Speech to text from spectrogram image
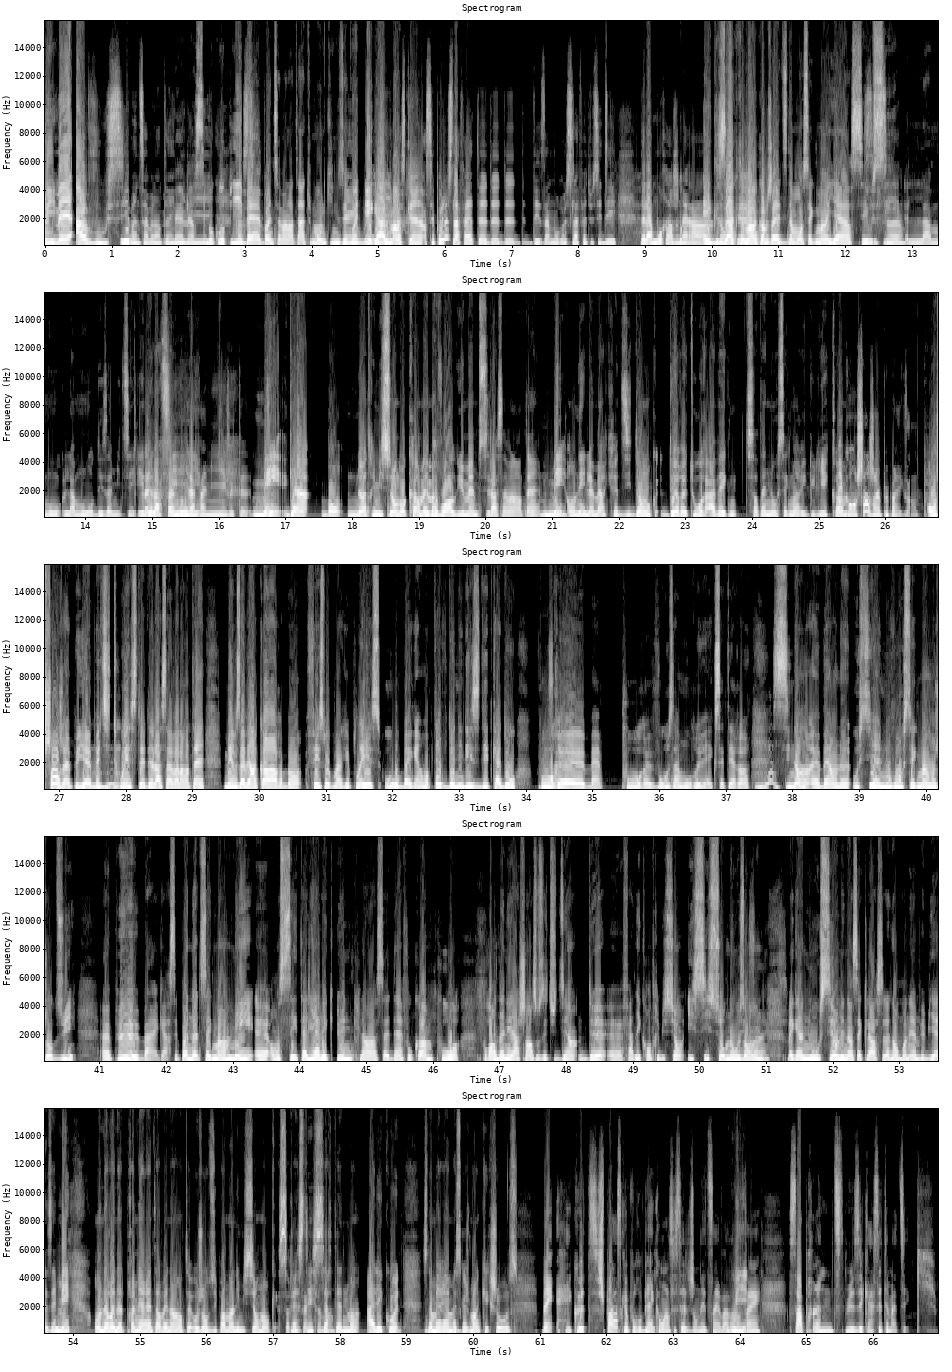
Oui. Mais à vous aussi, bonne Saint-Valentin. Ben, merci beaucoup, puis Parce- ben, bonne Saint-Valentin à tout le monde qui nous Ben écoute oui, également. Parce que c'est pas juste la fête de, de- de- des amoureux, c'est la fête aussi des, de l'amour en général. Exactement, Donc, euh, comme j'avais dit dans mon segment hier, c'est aussi l'amour, l'amour des amitiés et de la famille. La famille, exactement. Mais, gars, bon, notre émission doit quand même avoir lieu, même si c'est la Saint-Valentin, Mhm. mais on est le mercredi, donc de retour avec certains de nos segments réguliers, Mais qu'on change un peu, par exemple. on change un peu. Il y a un petit Mhm. twist de la Saint-Valentin, mais vous avez encore, bon, Facebook Marketplace ou, ben, on va peut-être vous donner des idées de cadeaux pour, euh, ben, pour euh, vos amoureux, etc. Mhm. Sinon, euh, ben, on a aussi un nouveau segment aujourd'hui. Un peu, ben, gars, c'est pas notre segment, mais euh, on s'est allié avec une classe d'Infocom pour pouvoir donner la chance aux étudiants de euh, faire des contributions ici sur nos Exact. ondes. Ben, gars, nous aussi, on est dans cette classe-là, donc on est un Mhm. peu biaisé, mais on aura notre première intervenante aujourd'hui pendant l'émission, donc restez Exactement. certainement à l'écoute. Sinon, Myriam, est-ce que je manque quelque chose? Ben, écoute, je pense que pour bien commencer cette journée de Saint-Valentin, ça prend une petite musique assez thématique.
